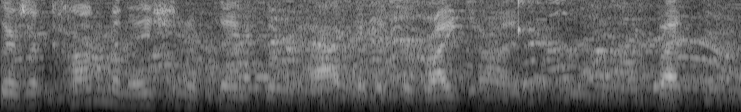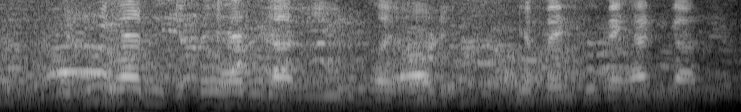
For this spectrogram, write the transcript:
There's a combination of things that have happened at the right time. But If we hadn't, if they hadn't gotten you to play Artie, if they, if they hadn't gotten.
